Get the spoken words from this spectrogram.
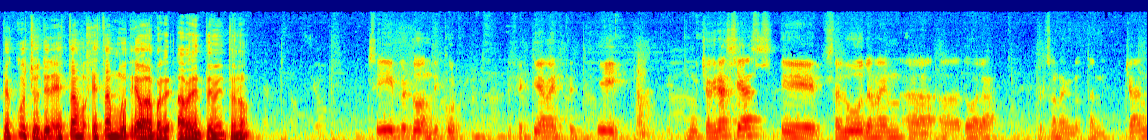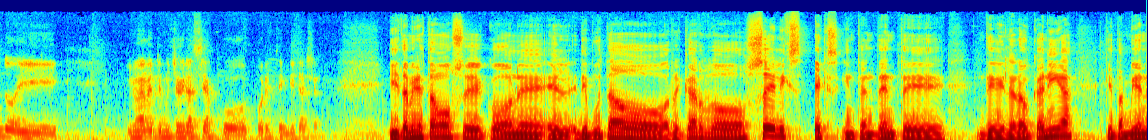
Te escucho, estás, estás muteado aparentemente, ¿no? Sí, perdón, disculpe. Efectivamente. Sí, muchas gracias. Eh, saludo también a, todas las personas que nos están escuchando y, nuevamente muchas gracias por, esta invitación. Y también estamos eh, con eh, el diputado Ricardo Célix, ex intendente de la Araucanía, que también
